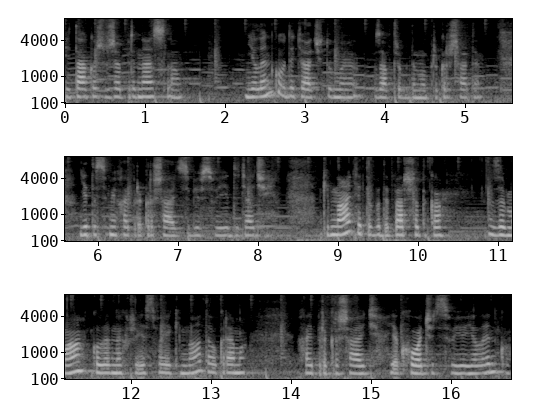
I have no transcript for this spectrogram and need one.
І також вже принесла ялинку в дитячу, думаю, завтра будемо прикрашати. Діти самі хай прикрашають собі в своїй дитячій кімнаті. Це буде перша така зима, коли в них вже є своя кімната окрема. Хай прикрашають як хочуть свою ялинку.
